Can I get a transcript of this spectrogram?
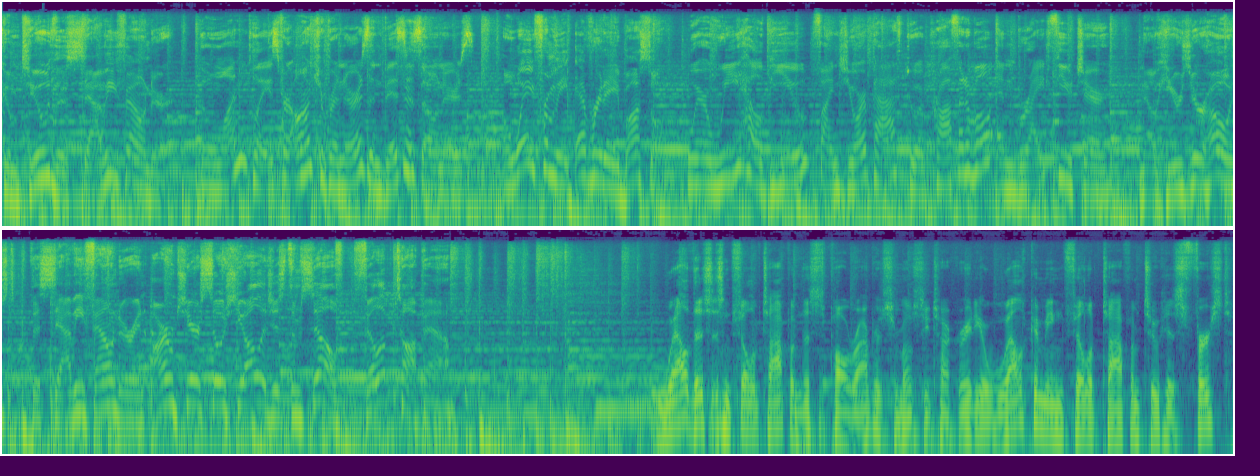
Welcome to The Savvy Founder, the one place for entrepreneurs and business owners, away from the everyday bustle. where we help you find your path to a profitable and bright future. Now, here's your host, the Savvy Founder and armchair sociologist himself, Philip Topham. Well, this isn't Philip Topham. This is Paul Roberts from OC Talk Radio, welcoming Philip Topham to his first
